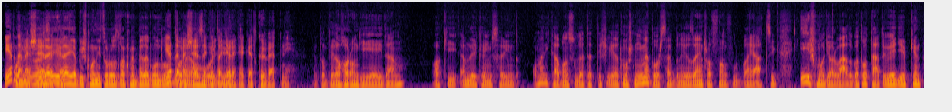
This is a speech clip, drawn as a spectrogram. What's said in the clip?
Érdemes le, ezeket, lejjebb is monitoroznak, mert belegondolnak. Érdemes olyan, ezeket hogy, a gyerekeket követni. Nem tudom, például Harangi Éden, aki emlékeim szerint Amerikában született és élt, most Németországban él, az Eintracht Frankfurtban játszik, és magyar válogatott, tehát ő egyébként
